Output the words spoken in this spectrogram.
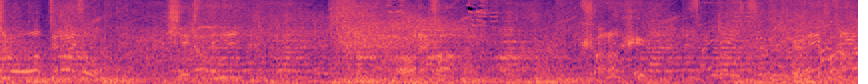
気も終わってないぞ左に俺とこの踏み込みが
